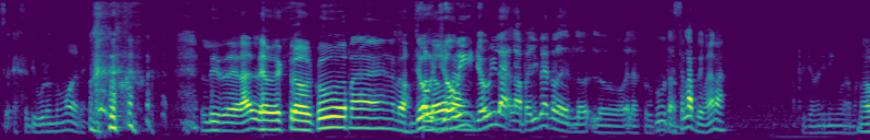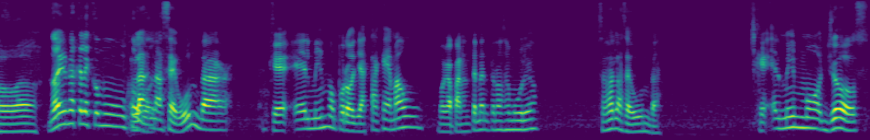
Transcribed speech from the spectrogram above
Ese, ese tiburón no muere. Literal, le electrocutan, los Yo, yo vi, yo vi la, la película que lo, lo, lo electrocutan. Esa es la primera. Ah, pues yo no vi ninguna más. No, wow. No hay una que le es como un La, robot. la segunda, que es el mismo, pero ya está quemado, porque aparentemente no se murió. Esa fue la segunda. Que es el mismo Joss,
